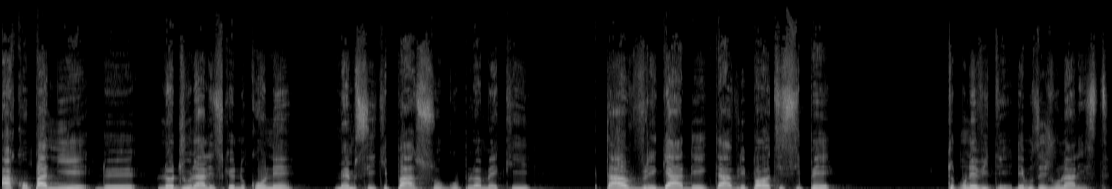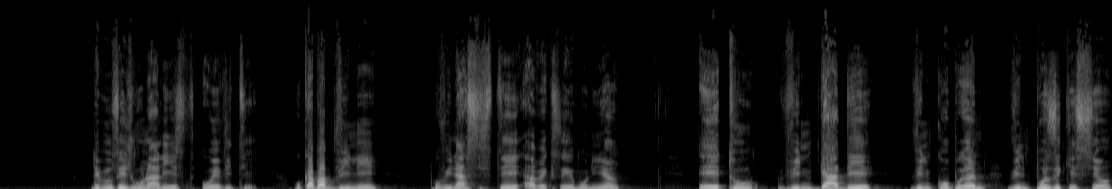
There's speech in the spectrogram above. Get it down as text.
accompagner de l'autre journaliste que nous connaissons même si qui passe sous groupe là mais qui t'a voulu garder, t'a voulu participer tout le monde invité, ces journalistes. Des ces journalistes ou invités. Ou capable de venir pour venir assister avec cérémonie hein. et tout, venir garder, venir comprendre, venir poser questions,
